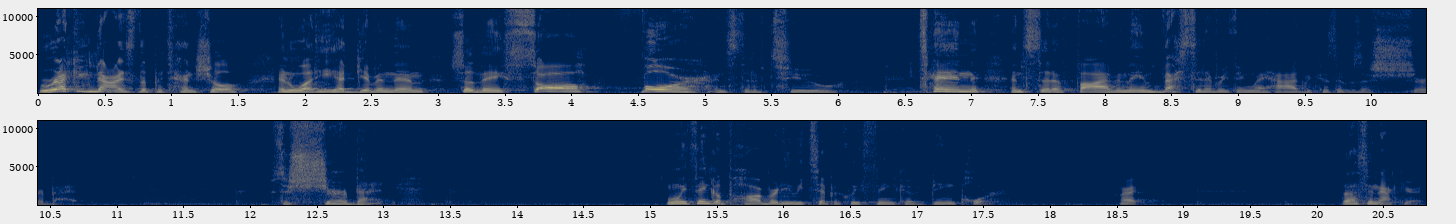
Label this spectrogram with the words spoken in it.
recognized the potential in what he had given them, so they saw four instead of two, ten instead of five, and they invested everything they had because it was a sure bet. It was a sure bet. When we think of poverty, we typically think of being poor, right? That's inaccurate.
